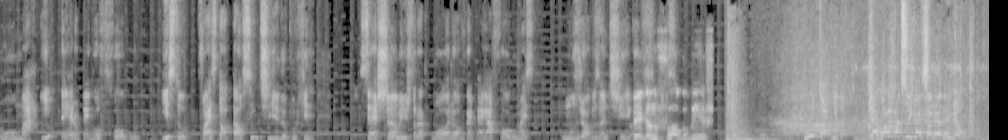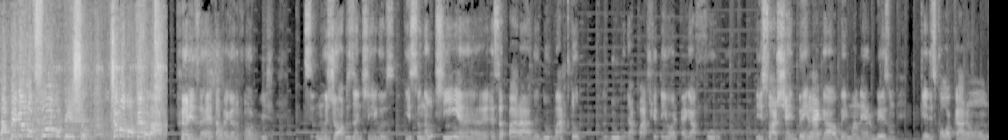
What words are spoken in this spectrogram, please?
o mar inteiro pegou fogo. Isso faz total sentido, porque se é chama, misturado com óleo, óbvio que vai pegar fogo, mas nos jogos antigos. Pegando fogo, bicho. Puta vida! E agora pra desligar essa merda aí, meu? Tá pegando fogo, bicho! Chama o bombeiro lá! Pois é, tá pegando fogo, bicho. Nos jogos antigos, isso não tinha essa parada do mar todo, do, da parte que tem óleo pegar fogo. Isso eu achei bem legal, bem maneiro mesmo, que eles colocaram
